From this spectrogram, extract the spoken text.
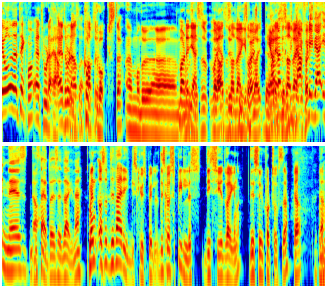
jo, det tenker man Jeg tror det, jeg tror det altså. Kortvokste, eh, må du uh, Var det jeg som- var det jeg som sa dverger først? Det Ja, det men det er fordi vi er inne i Snøhvit og disse dvergene. Men altså, dvergskuespill De skal jo spille de syv dvergene De syv kortvokste. Ja, Ja.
